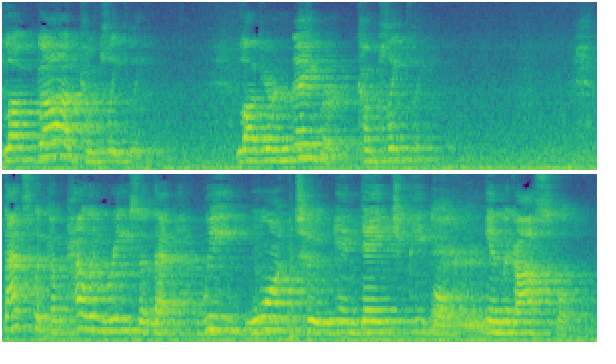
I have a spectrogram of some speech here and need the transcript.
Love God completely. Love your neighbor completely. That's the compelling reason that we want to engage people in the gospel.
